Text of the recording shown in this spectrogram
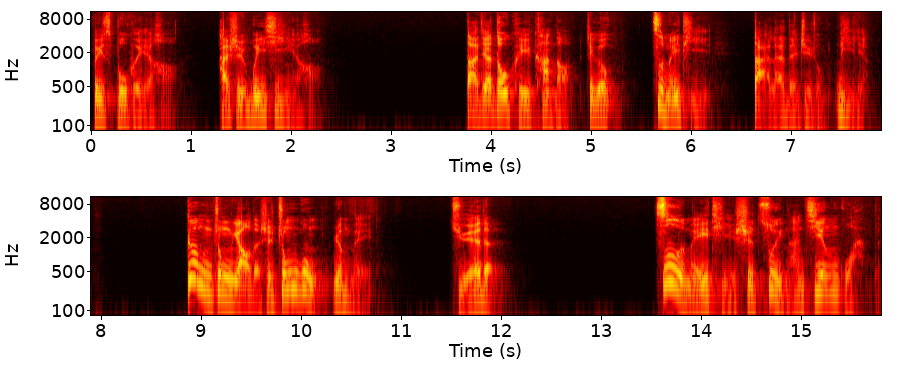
，Facebook 也好，还是微信也好，大家都可以看到这个自媒体带来的这种力量。更重要的是，中共认为，觉得自媒体是最难监管的，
